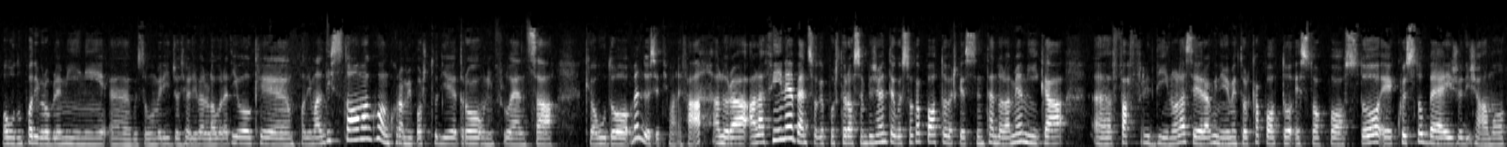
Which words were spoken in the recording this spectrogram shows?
ho avuto un po' di problemini eh, questo pomeriggio sia a livello lavorativo che un po' di mal di stomaco ancora mi porto dietro un'influenza che ho avuto ben due settimane fa. Allora alla fine penso che porterò semplicemente questo cappotto perché sentendo la mia amica uh, fa freddino la sera quindi mi metto il cappotto e sto a posto. E questo beige diciamo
